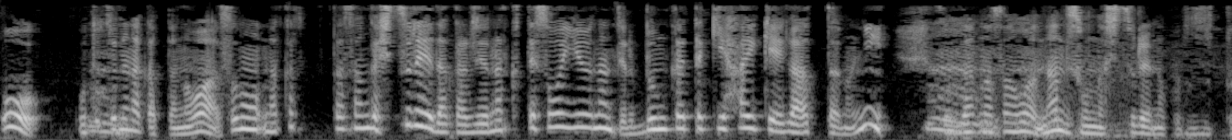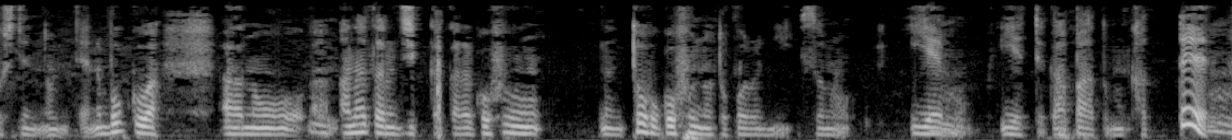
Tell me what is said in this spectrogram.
を訪れなかったのは、その中田さんが失礼だからじゃなくて、そういう、なんていうの、文化的背景があったのに、うんその旦那さんは、なんでそんな失礼なことずっとしてんのみたいな。僕は、あの、うんあなたの実家から5分、うん徒歩5分のところに、その、家も、うん家っていうかアパートも買って、うん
